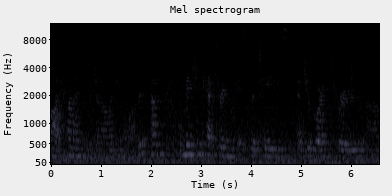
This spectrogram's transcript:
hi, my name's Imogen, I work in the library. Um, you mentioned capturing expertise as you're going through, um,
